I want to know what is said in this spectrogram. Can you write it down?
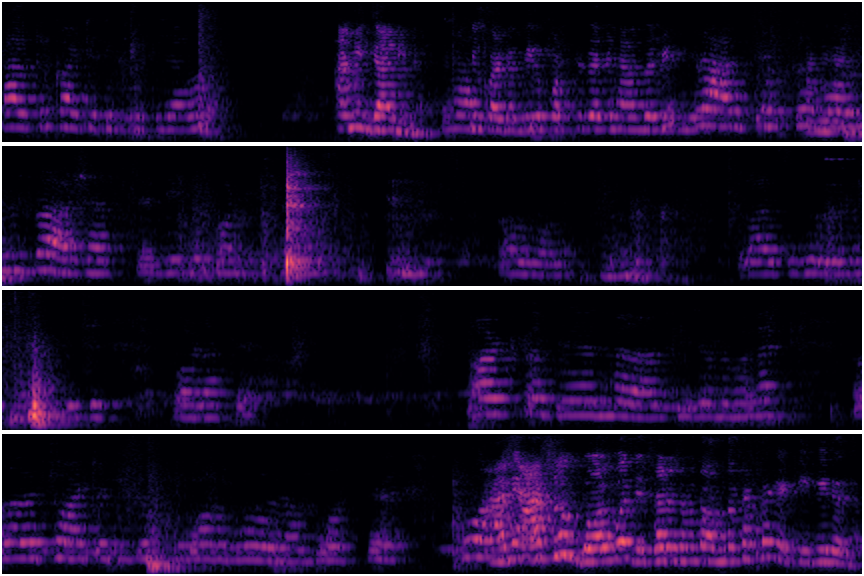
কালকে কয়টা থেকে খেতে যাব আমি জানি না। তুই কয়টার দিকে পড়তে যাবি না যাবি পড়তে আটটা দিয়ে না কি যেন বলে আহ, ছয়টার দিকে পড়ব না পড়তে আমি আসুক বলব যে ছড়ার সময় তো অন্ধকার থাকে কি করে যা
